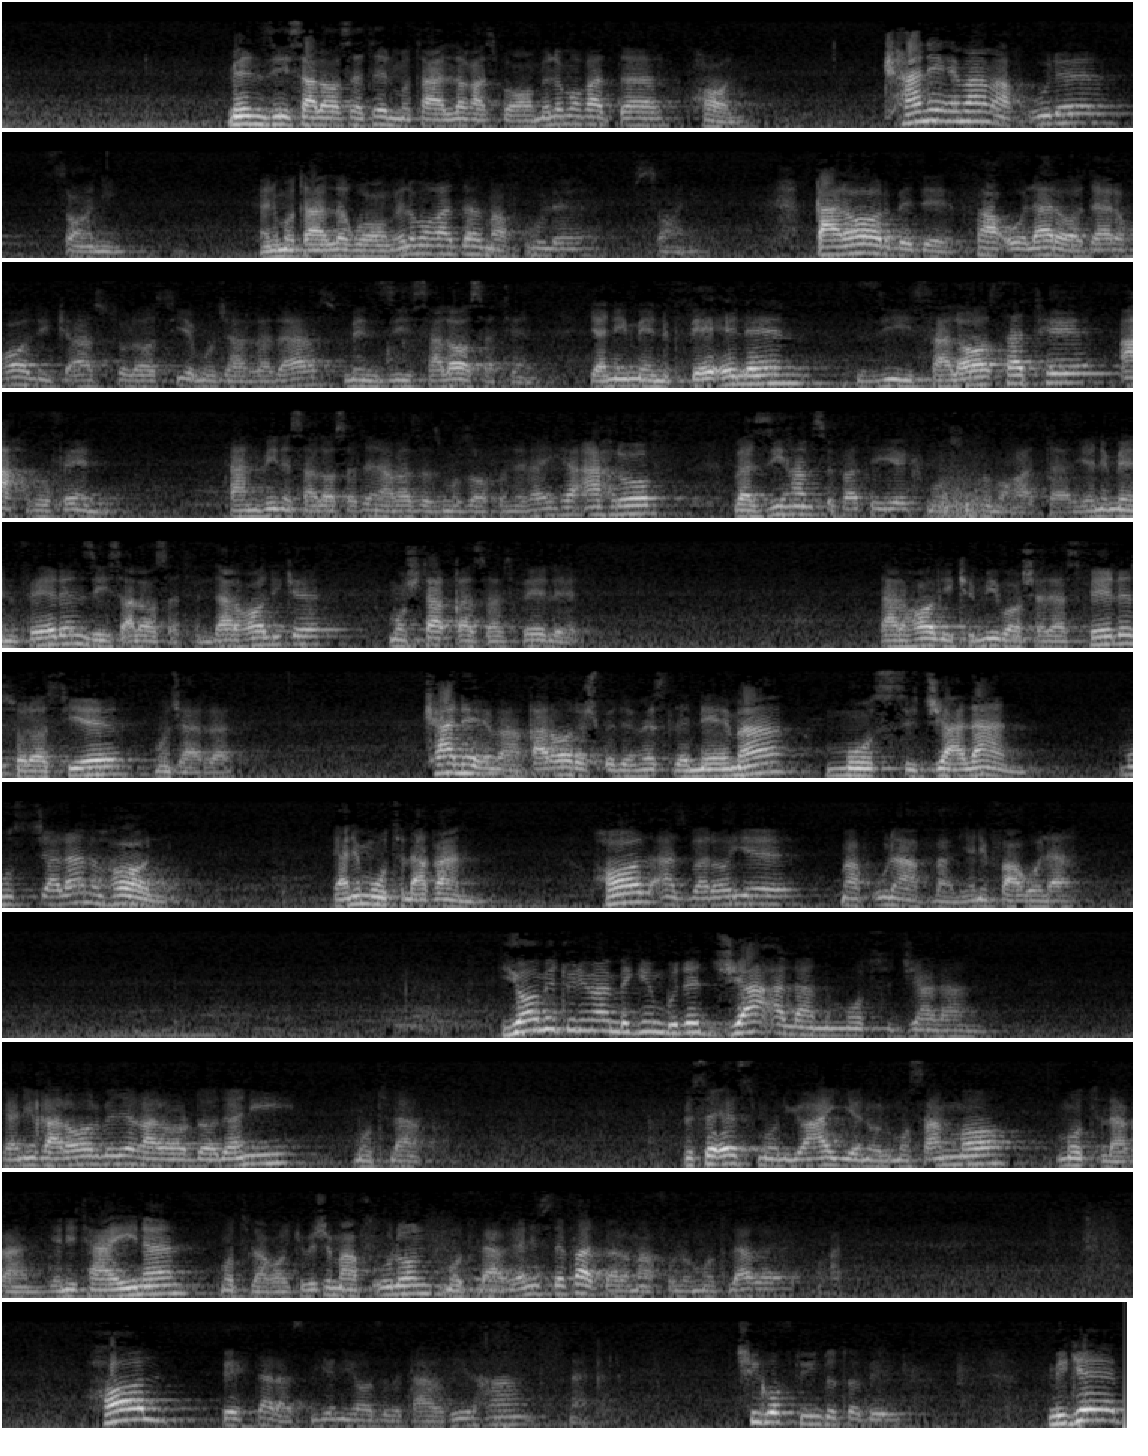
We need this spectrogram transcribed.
منزی سلاستن متعلق است به عامل مقدر حال. کن امام مفعول ثانی. یعنی متعلق به عامل مقدر مفعول ثانی. قرار بده فعوله را در حالی که از ثلاثی مجرد است من زی سلاستن یعنی من فعل زی سلاست احرفن. تنوین سلاستن عوض از مضاف الیه احرف و زی هم صفت یک موصوف مقدر. یعنی من فعل زی سلاستن در حالی که مشتق است از فعل در حالی که می باشد از فعل ثلاثی مجرد. کنعمه قرارش بده مثل نعمه مسجلن. مسجلن حال. یعنی مطلقا. حال از برای مفعول اول یعنی فعوله یا می‌تونیم هم بگیم بوده جعلن مسجلن یعنی قرار بده قرار دادنی مطلق. مثل اسمون یعین المسما مطلقا یعنی تعیینا مطلقا که بشه مفعول مطلق یعنی صفت برای مفعول مطلق. حال بهتر است. دیگه نیاز به تغییر هم نداره. چی گفت تو این دوتا بیت میگه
